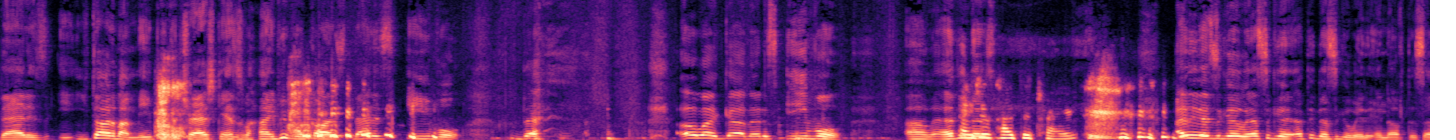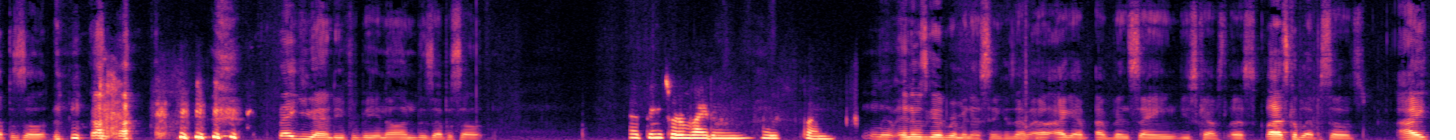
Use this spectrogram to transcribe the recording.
that is e- you talking about me putting trash cans behind people's cars? That is evil. That oh my god, that is evil. Um, I think I just had to try. I think that's a good. That's a good. I think that's a good way to end off this episode. Thank you, Andy, for being on this episode, Yeah, Thanks for inviting. It was fun. and it was good reminiscing because I, I, I've, I've been saying these caps last last couple episodes. I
